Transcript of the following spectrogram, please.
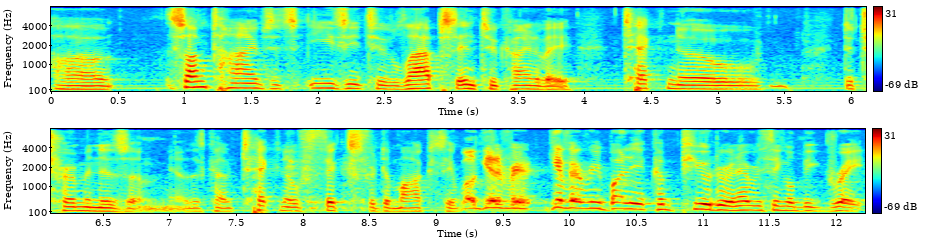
Uh, sometimes it's easy to lapse into kind of a techno determinism, you know, this kind of techno fix for democracy. Well, give, every, give everybody a computer and everything will be great.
